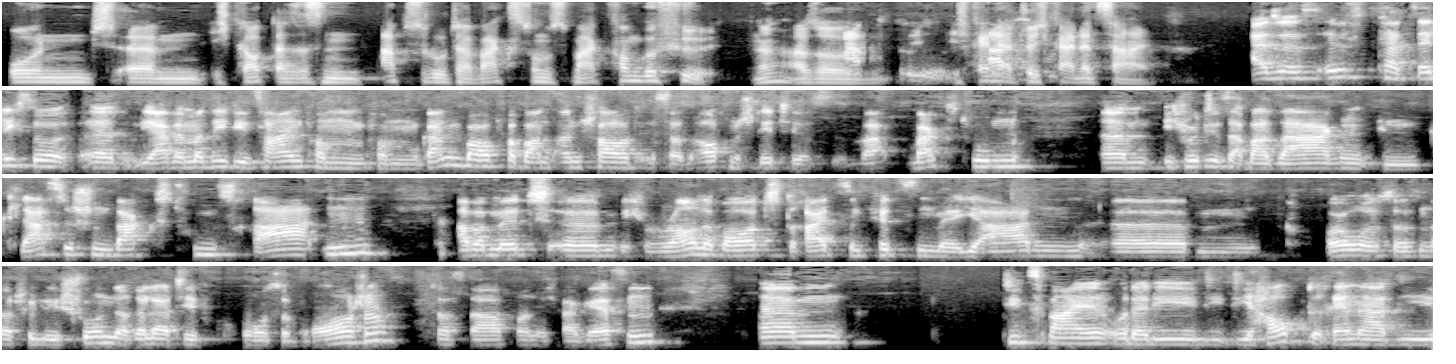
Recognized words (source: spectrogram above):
und ähm, ich glaube, das ist ein absoluter Wachstumsmarkt vom Gefühl. Ne? Also Absolut. ich kenne natürlich keine Zahlen. Also es ist tatsächlich so, äh, ja, wenn man sich die Zahlen vom, vom Gangbauverband anschaut, ist das auch ein stetiges Wachstum. Ähm, ich würde jetzt aber sagen, in klassischen Wachstumsraten, aber mit ähm, roundabout 13, 14 Milliarden ähm, Euro ist das natürlich schon eine relativ große Branche. Das darf man nicht vergessen. Ähm, die zwei oder die, die, die Hauptrenner, die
